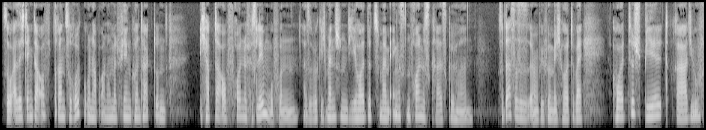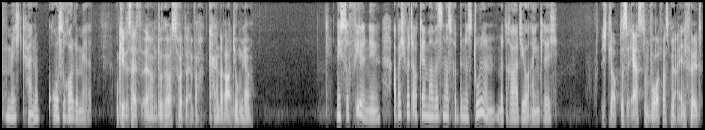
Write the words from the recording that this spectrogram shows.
So, also ich denke da oft dran zurück und habe auch noch mit vielen Kontakt und ich habe da auch Freunde fürs Leben gefunden. Also wirklich Menschen, die heute zu meinem engsten Freundeskreis gehören. So das ist es irgendwie für mich heute, weil heute spielt Radio für mich keine große Rolle mehr. Okay, das heißt, äh, du hörst heute einfach kein Radio mehr. Nicht so viel, nee. Aber ich würde auch gerne mal wissen, was verbindest du denn mit Radio eigentlich? Ich glaube, das erste Wort, was mir einfällt,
